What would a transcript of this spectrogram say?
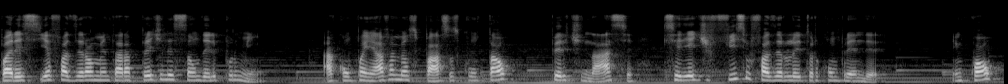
parecia fazer aumentar a predileção dele por mim. Acompanhava meus passos com tal pertinácia que seria difícil fazer o leitor compreender. Em, qual,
